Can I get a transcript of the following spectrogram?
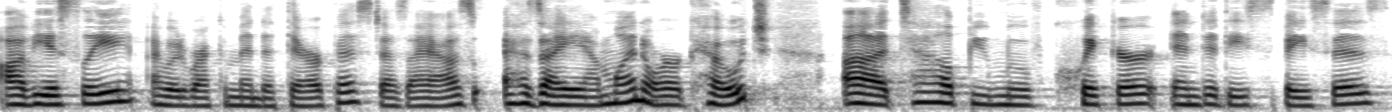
obviously, I would recommend a therapist, as I as, as I am one, or a coach, uh, to help you move quicker into these spaces.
